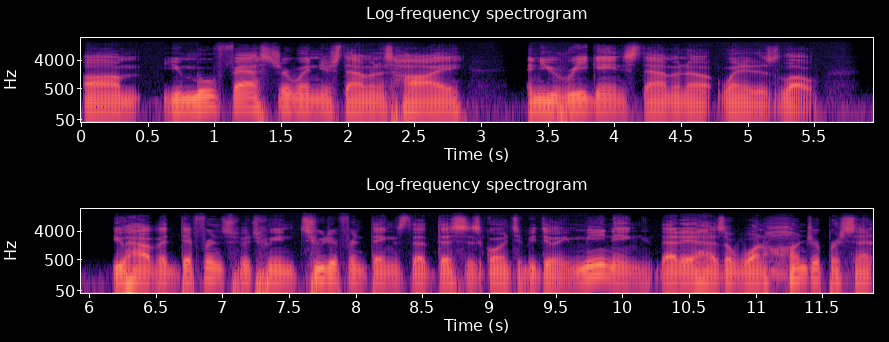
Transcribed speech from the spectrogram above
um, you move faster when your stamina is high, and you regain stamina when it is low. You have a difference between two different things that this is going to be doing, meaning that it has a 100%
